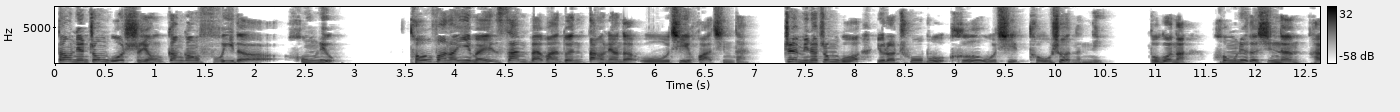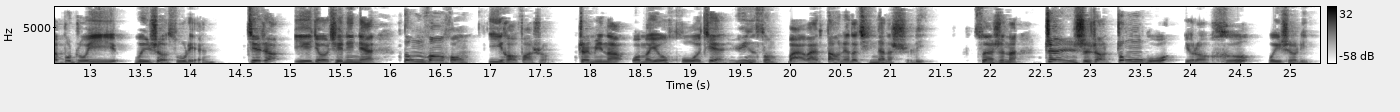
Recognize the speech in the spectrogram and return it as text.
当年中国使用刚刚服役的轰六，投放了一枚三百万吨当量的武器化氢弹，证明了中国有了初步核武器投射能力。不过呢，轰六的性能还不足以威慑苏联。接着，一九七零年，东方红一号发射。证明了我们有火箭运送百万当量的氢弹的实力，算是呢正式让中国有了核威慑力。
